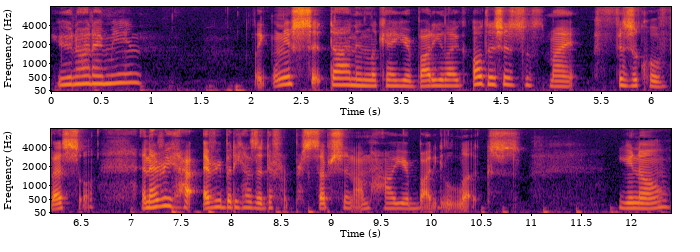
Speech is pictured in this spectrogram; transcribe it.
You know what I mean? Like when you sit down and look at your body, like, oh, this is just my physical vessel, and every ha- everybody has a different perception on how your body looks. You know,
